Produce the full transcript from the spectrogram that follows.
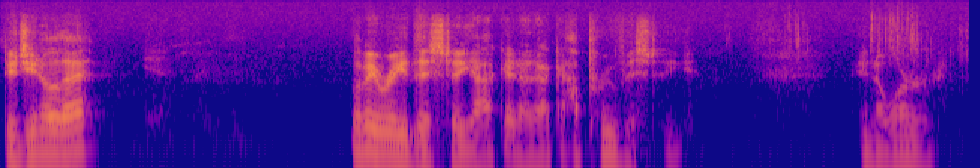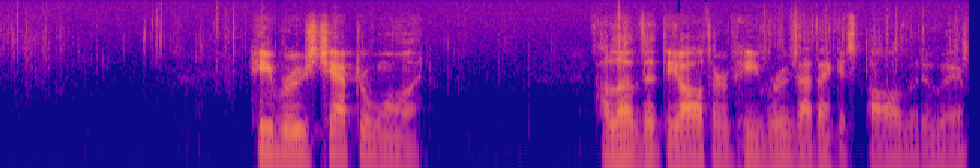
Did you know that? Let me read this to you. I can, I'll prove this to you in the Word. Hebrews chapter 1. I love that the author of Hebrews, I think it's Paul, but whoever,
